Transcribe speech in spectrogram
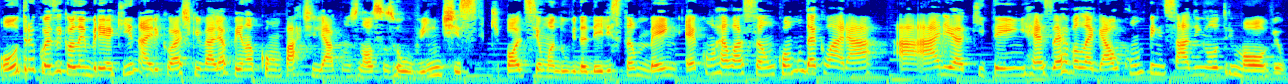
Outra coisa que eu lembrei aqui, Nairi, que eu acho que vale a pena compartilhar com os nossos ouvintes, que pode ser uma dúvida deles também, é com relação como declarar a área que tem reserva legal compensada em outro imóvel.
